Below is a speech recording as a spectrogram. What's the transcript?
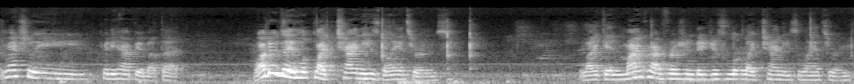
I'm actually pretty happy about that. Why do they look like Chinese lanterns? Like in Minecraft version, they just look like Chinese lanterns.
